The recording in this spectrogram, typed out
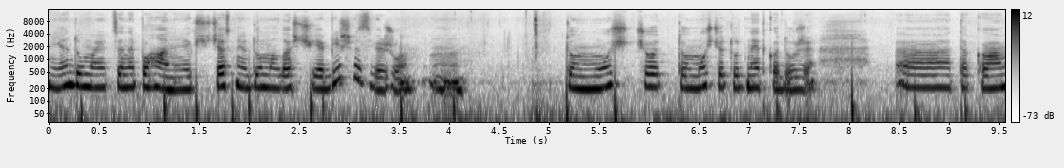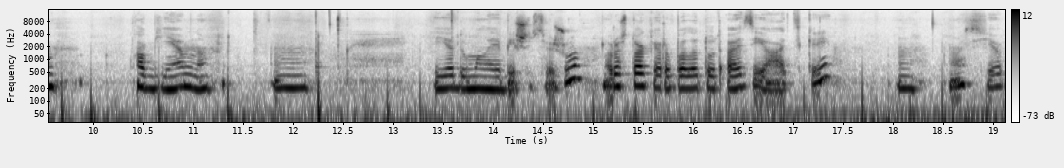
Я думаю, це непогано. Якщо чесно, я думала, що я більше зв'яжу, тому що, тому що тут нитка дуже е, така об'ємна. І я думала, я більше зв'яжу. Росток я робила тут азіатський. Ось як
